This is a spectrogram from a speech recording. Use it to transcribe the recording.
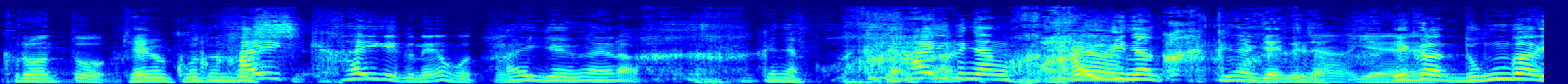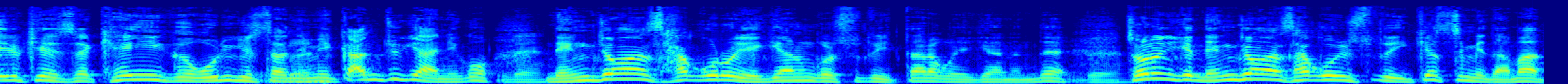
그런 또 개그 코드인데 high, 시- high 개그네요, 그것도. high 개그가 아니라 하, 그냥 high 그냥 확 high 그냥 확 그냥 개그죠. 그냥, 예. 그러니까 누군가 이렇게 해서 K 그 5614님이 깐죽이 아니고 네. 냉정한 사고로 얘기하는 걸 수도 있다라고 얘기하는데 네. 저는 이게 냉정한 사고일 수도 있겠습니다만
